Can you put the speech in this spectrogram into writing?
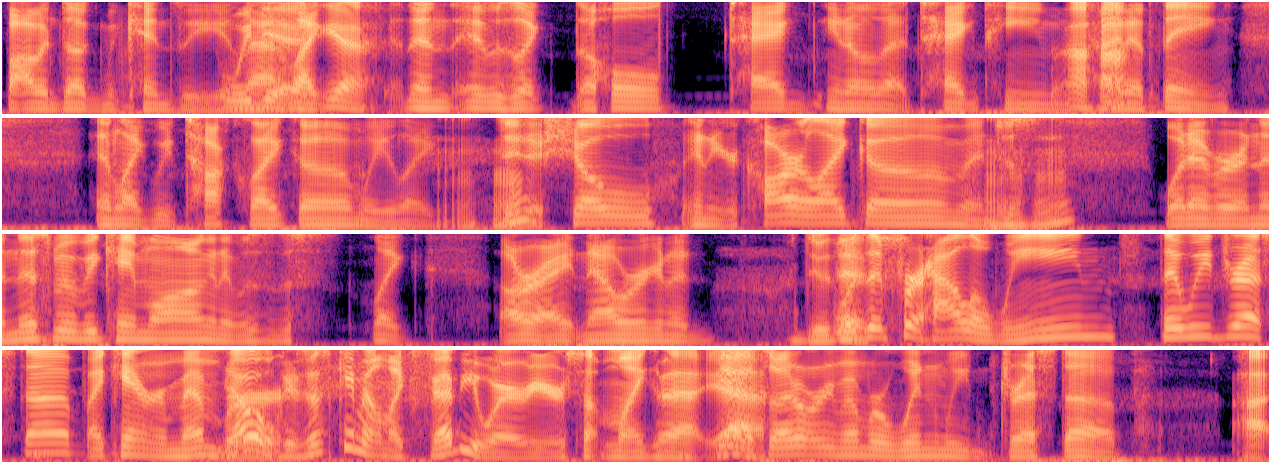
Bob and Doug McKenzie. And We that, did, like, yeah. Then it was like the whole tag, you know, that tag team Uh-huh. kind of thing. And like we talked like them, we like Mm-hmm. did a show in your car like them, and just Mhm. whatever. And then this movie came along, and it was this like, all right, now we're gonna Do this. was it for Halloween that we dressed up? I can't remember. no? Because this came out in like February or something like that. Yeah. yeah. so I don't remember when we dressed up. I,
